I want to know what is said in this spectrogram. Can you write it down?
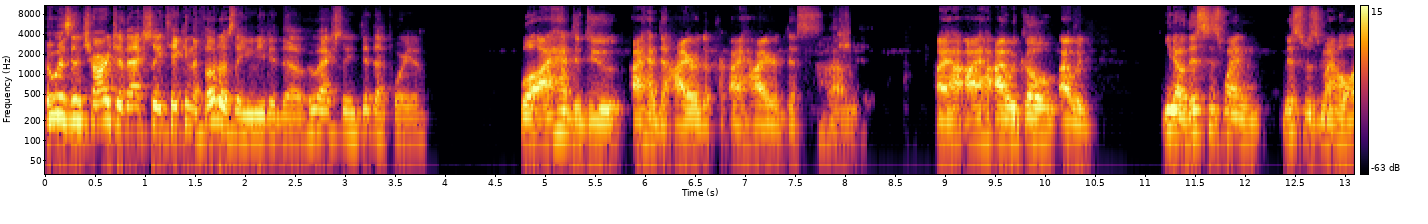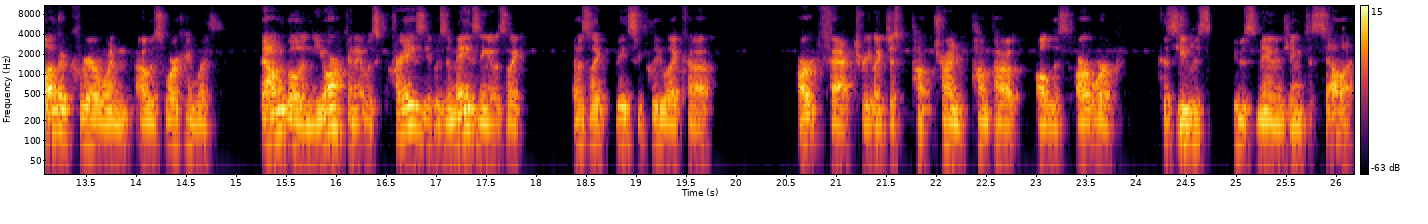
Who was in charge of actually taking the photos that you needed, though? Who actually did that for you? Well, I had to do. I had to hire the. I hired this. Oh, Um. I, I I would go. I would, you know, this is when this was my whole other career when I was working with Baumgold in New York, and it was crazy. It was amazing. It was like it was like basically like a art factory, like just pump, trying to pump out all this artwork because he Mhm. was he was managing to sell it.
